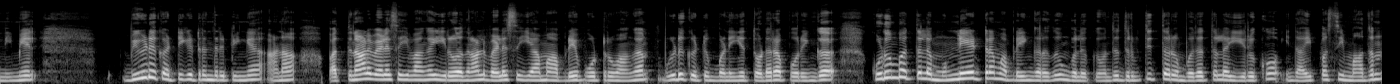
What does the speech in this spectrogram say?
இனிமேல் வீடு கட்டிக்கிட்டு இருந்திருப்பீங்க. ஆனால் பத்து நாள் வேலை செய்வாங்க இருபது நாள் வேலை செய்யாமல் அப்படியே போட்டுருவாங்க. வீடு கட்டும் பணியை தொடர போகிறீங்க குடும்பத்தில் முன்னேற்றம் அப்படிங்கிறது உங்களுக்கு வந்து திருப்தி தரும் விதத்தில் இருக்கும். இந்த ஐப்பசி மாதம்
